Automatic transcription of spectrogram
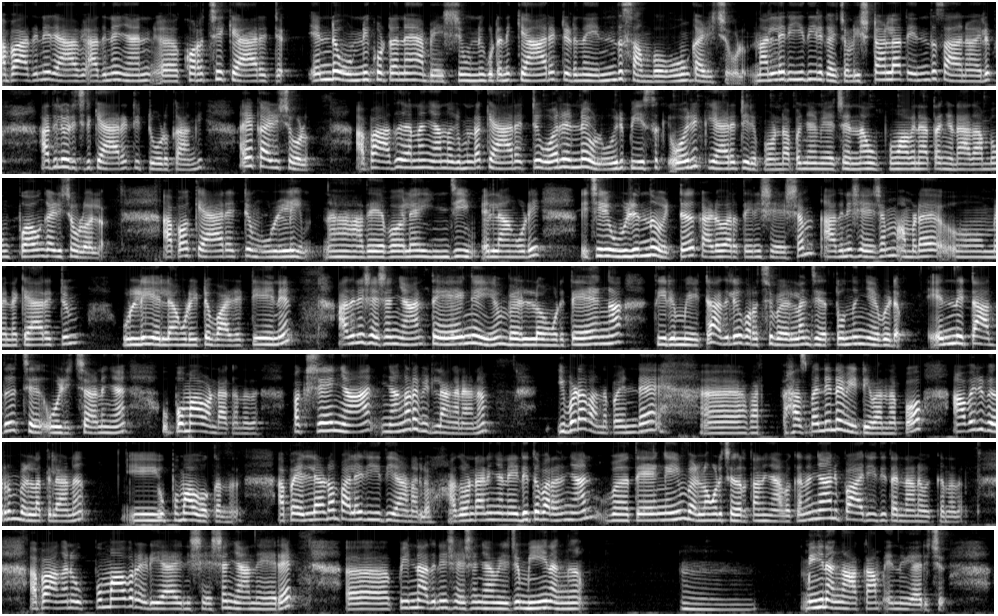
അപ്പോൾ അതിന് രാവിലെ അതിന് ഞാൻ കുറച്ച് ക്യാരറ്റ് എന്റെ ഉണ്ണിക്കുട്ടനെ അപേക്ഷിച്ച് ഉണ്ണിക്കുട്ടന് ക്യാരറ്റ് ഇടുന്ന എന്ത് സംഭവവും കഴിച്ചോളും. നല്ല രീതിയിൽ കഴിച്ചോളും. ഇഷ്ടമില്ലാത്ത എന്ത് സാധനമായാലും അതിലൊരിച്ചിരി ക്യാരറ്റ് ഇട്ട് കൊടുക്കാമെങ്കിൽ അയാൾ കഴിച്ചോളും. അപ്പോൾ അത് കാരണം ഞാൻ നോക്കുമ്പോൾ ക്യാരറ്റ് ഒരെണ്ണേ ഉള്ളൂ. ഒരു പീസ് ഒരു ക്യാരറ്റ് ഇരിപ്പുണ്ട്. അപ്പോൾ ഞാൻ വിചാരിച്ചു എന്നാൽ ഉപ്പുമാവിനകത്ത് അങ്ങ് ഇടാം. അതാകുമ്പോൾ ഉപ്പുമാവും കഴിച്ചോളുമല്ലോ. അപ്പോൾ ക്യാരറ്റും ഉള്ളിയും അതേപോലെ ഇഞ്ചിയും എല്ലാം കൂടി ഇച്ചിരി ഉഴുന്നും ഇട്ട് കടുവറുത്തതിന് ശേഷം അതിന് ശേഷം നമ്മുടെ പിന്നെ ക്യാരറ്റും ഉള്ളി എല്ലാം കൂടി ഇട്ട് വഴറ്റിയതിന് അതിനുശേഷം ഞാൻ തേങ്ങയും വെള്ളവും കൂടി തേങ്ങ തിരുമ്മിയിട്ട് അതിൽ കുറച്ച് വെള്ളം ചേർത്തൊന്ന് ഞെവിടും. എന്നിട്ട് അത് ചെ ഒഴിച്ചാണ് ഞാൻ ഉപ്പുമാവ് ഉണ്ടാക്കുന്നത്. പക്ഷേ ഞാൻ ഞങ്ങളുടെ വീട്ടിൽ അങ്ങനെയാണ് ഇവിടെ വന്നപ്പോൾ എന്റെ ഹസ്ബൻഡിന്റെ വീട്ടിൽ വന്നപ്പോൾ അവർ വെറും വെള്ളത്തിലാണ് ഈ ഉപ്പുമാവ് വെക്കുന്നത്. അപ്പോൾ എല്ലായിടവും പല രീതിയാണല്ലോ. അതുകൊണ്ടാണ് ഞാൻ എടുത്ത് പറഞ്ഞത്. ഞാൻ തേങ്ങയും വെള്ളവും കൂടി ചേർത്താണ് ഞാൻ വെക്കുന്നത്. ഞാനിപ്പോൾ ആ രീതി തന്നെയാണ് വെക്കുന്നത്. അപ്പോൾ അങ്ങനെ ഉപ്പുമാവ് റെഡിയായതിന് ശേഷം ഞാൻ നേരെ പിന്നെ അതിന് ശേഷം ഞാൻ വിചാരിച്ചു മീൻ അങ്ങ് മീൻ അങ്ങ് ആക്കാം എന്ന് വിചാരിച്ചു.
